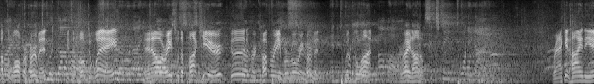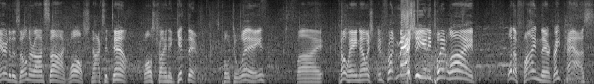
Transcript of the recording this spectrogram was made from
Up the wall for Herman. 22 Addamo. Gets it poked away. And now a race for the puck here. Good recovery for Rory Herman with 28 Gallant right on him. 16-29. Bracket high in the air into the zone. They're onside. Walsh knocks it down. Walsh trying to get there. It's poked away by Cohane. Now it's in front. Mashy, and he put it wide. What a find there. Great pass.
